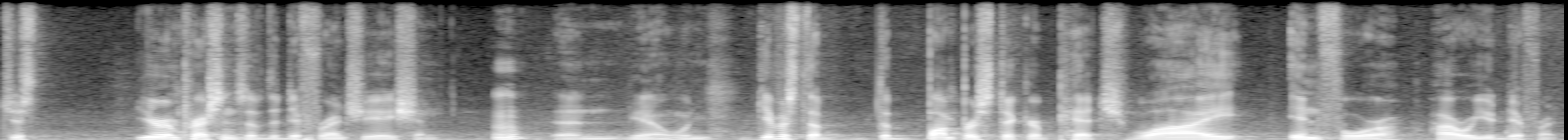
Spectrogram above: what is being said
just your impressions of the differentiation, and you know, when give us the the bumper sticker pitch. Why Infor? How are you different?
